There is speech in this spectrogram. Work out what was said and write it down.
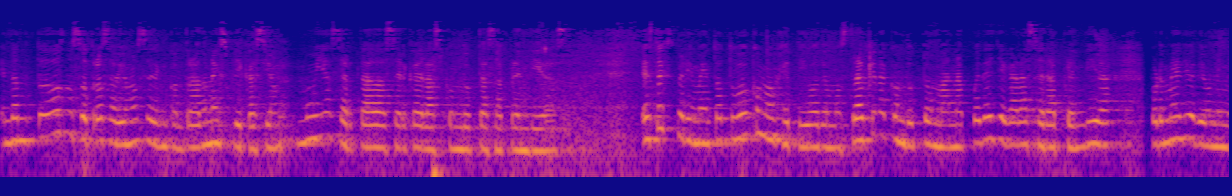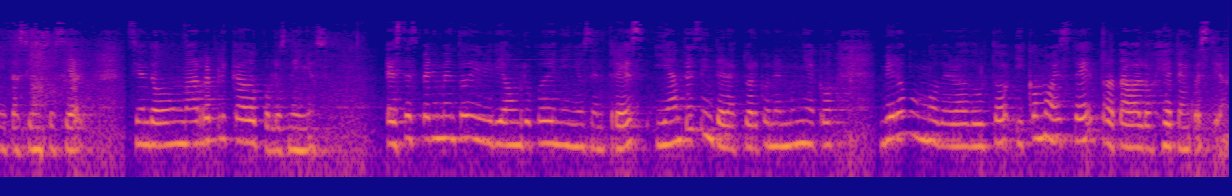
en donde todos nosotros habíamos encontrado una explicación muy acertada acerca de las conductas aprendidas. Este experimento tuvo como objetivo demostrar que la conducta humana puede llegar a ser aprendida por medio de una imitación social, siendo aún más replicado por los niños. Este experimento dividía a un grupo de niños en tres y antes de interactuar con el muñeco vieron un modelo adulto y cómo éste trataba al objeto en cuestión.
